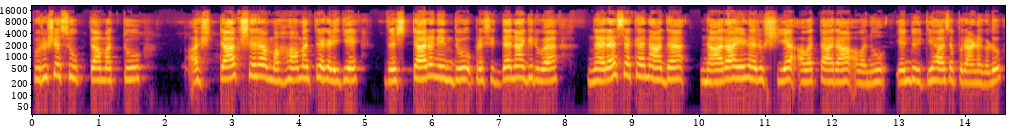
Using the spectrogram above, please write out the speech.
ಪುರುಷ ಸೂಕ್ತ ಮತ್ತು ಅಷ್ಟಾಕ್ಷರ ಮಹಾಮಂತ್ರಗಳಿಗೆ ದ್ರಷ್ಟಾರನೆಂದು ಪ್ರಸಿದ್ಧನಾಗಿರುವ ನರಸಕನಾದ ನಾರಾಯಣ ಋಷಿಯ ಅವತಾರ ಅವನು ಎಂದು ಇತಿಹಾಸ ಪುರಾಣಗಳು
